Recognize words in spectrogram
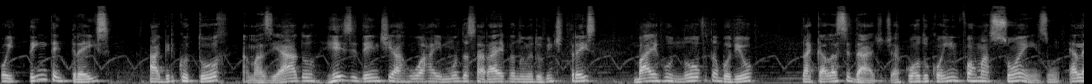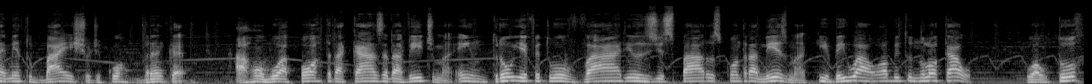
83, agricultor, amaziado, residente à rua Raimunda Saraiva, número 23, bairro Novo Tamboril, naquela cidade. De acordo com informações, um elemento baixo de cor branca arrombou a porta da casa da vítima, entrou e efetuou vários disparos contra a mesma, que veio a óbito no local. O autor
